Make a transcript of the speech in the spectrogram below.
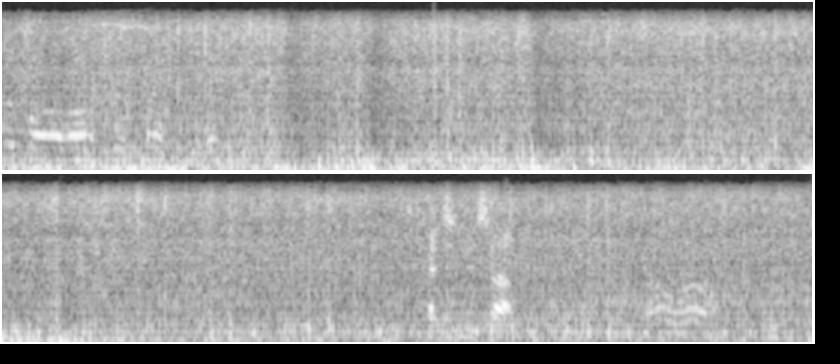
Mobile after a passenger. Catching us up. Oh, right.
